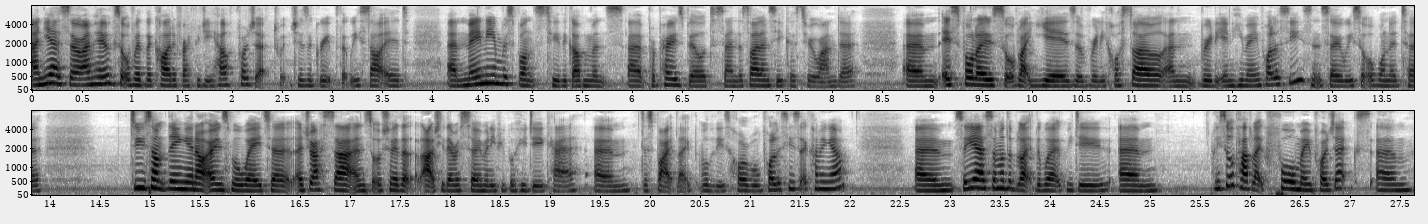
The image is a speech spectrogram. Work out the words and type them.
and yeah, so I'm here sort of with the Cardiff Refugee Health Project, which is a group that we started um, mainly in response to the government's uh, proposed bill to send asylum seekers to Rwanda. Um, it follows sort of like years of really hostile and really inhumane policies, and so we sort of wanted to do something in our own small way to address that and sort of show that actually there are so many people who do care, um, despite like all of these horrible policies that are coming out. Um, so yeah, some of the like the work we do, um, we sort of have like four main projects. Um,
